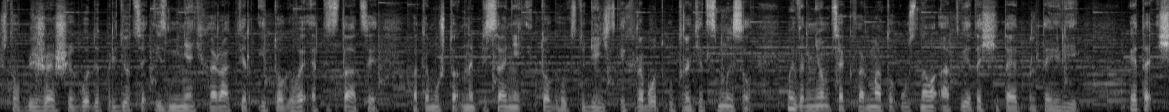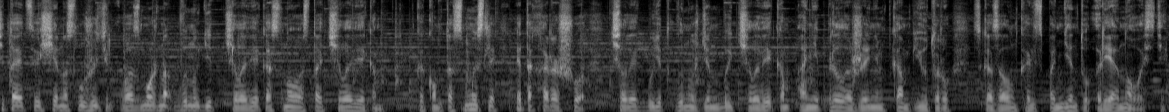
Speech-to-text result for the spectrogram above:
что в ближайшие годы придется изменять характер итоговой аттестации, потому что написание итоговых студенческих работ утратит смысл. Мы вернемся к формату устного ответа, считает протеерей. Это, считает священнослужитель, возможно, вынудит человека снова стать человеком. В каком-то смысле это хорошо. Человек будет вынужден быть человеком, а не приложением к компьютеру, сказал он корреспонденту РИА Новости.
